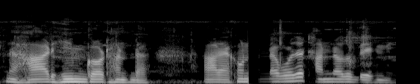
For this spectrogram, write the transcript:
মানে হাড় হিম করা ঠান্ডা। আর এখন ঠান্ডা পড়ে যায়, ঠান্ডা অত বেগ নেই।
